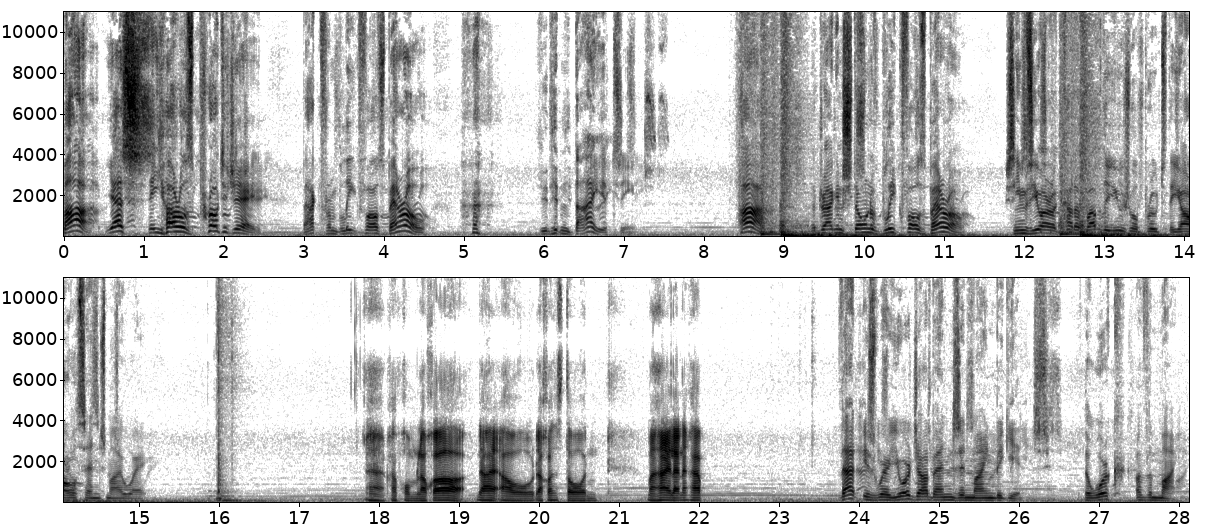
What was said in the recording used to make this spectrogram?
Ah, yes, the Jarl's protege. Back from Bleak Falls Barrow. you didn't die, it seems. Ah, the Dragon Stone of Bleak Falls Barrow. Seems you are a cut above the usual brutes the Jarl sends my way. อ่าครับผมเราก็ได้เอา Dragon Stone มาให้แล้วนะครับ That is where your job ends and mine begins. The work of the mind,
